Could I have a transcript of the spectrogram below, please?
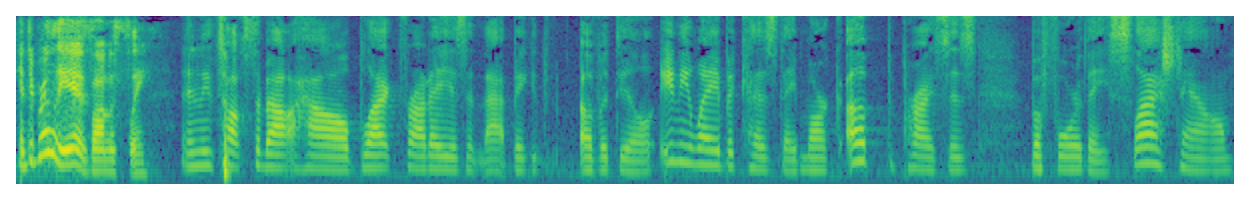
It really is, honestly. And he talks about how Black Friday isn't that big of a deal anyway because they mark up the prices before they slash down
